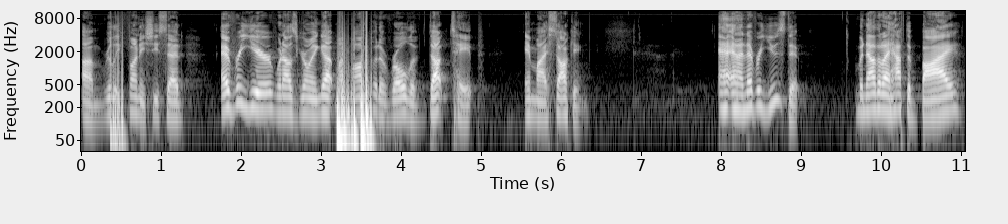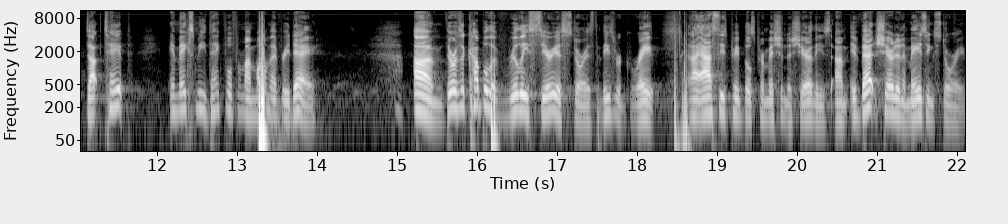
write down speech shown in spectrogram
um, really funny. She said, Every year when I was growing up, my mom put a roll of duct tape in my stocking. And, and I never used it. But now that I have to buy duct tape, it makes me thankful for my mom every day. Um, there was a couple of really serious stories. These were great, and I asked these people's permission to share these. Um, Yvette shared an amazing story.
